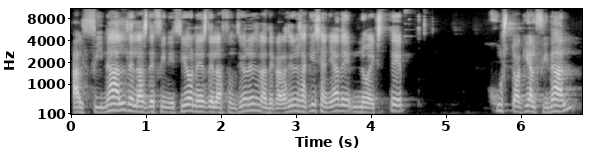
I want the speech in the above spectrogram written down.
al final de las definiciones de las funciones, en las declaraciones aquí se añade no except, justo aquí al final,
